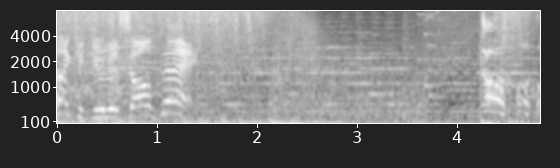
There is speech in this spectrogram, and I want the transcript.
I could do this all day. Oh!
